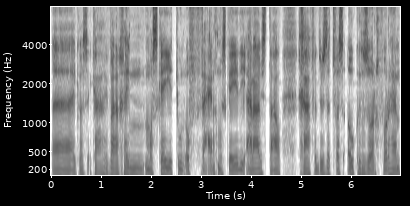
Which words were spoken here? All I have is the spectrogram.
Uh, ik, was, ik, ik waren geen moskeeën toen, of weinig moskeeën die Arabische taal gaven. Dus dat was ook een zorg voor hem.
